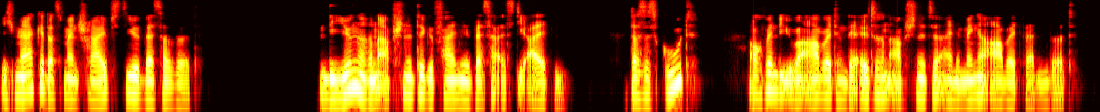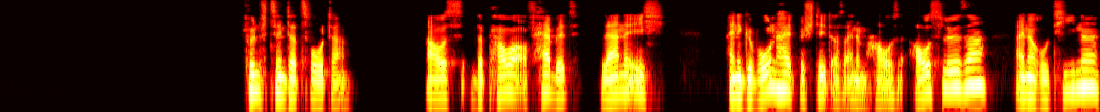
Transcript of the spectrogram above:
Ich merke, dass mein Schreibstil besser wird. Die jüngeren Abschnitte gefallen mir besser als die alten. Das ist gut, auch wenn die Überarbeitung der älteren Abschnitte eine Menge Arbeit werden wird. 15.02. Aus The Power of Habit lerne ich, eine Gewohnheit besteht aus einem Auslöser, einer Routine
